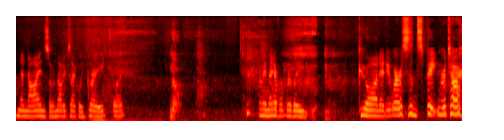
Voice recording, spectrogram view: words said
In the nine, so not exactly great, but no. I mean, they haven't really gone anywhere since Peyton retired.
